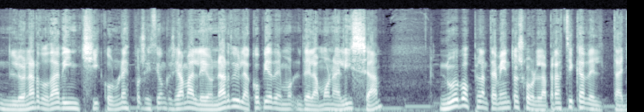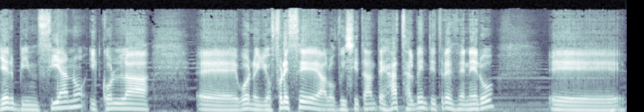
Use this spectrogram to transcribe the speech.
Leonardo da Vinci con una exposición que se llama Leonardo y la copia de la Mona Lisa. Nuevos planteamientos sobre la práctica del taller vinciano y con la eh, bueno y ofrece a los visitantes hasta el 23 de enero eh,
